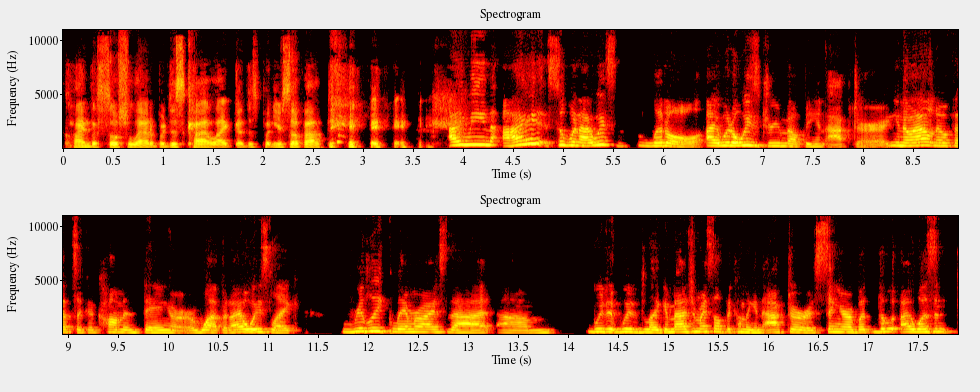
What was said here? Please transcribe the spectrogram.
climb the social ladder, but just kind of like uh, just putting yourself out there. I mean, I so when I was little, I would always dream about being an actor. You know, I don't know if that's like a common thing or, or what, but I always like really glamorize that. Um, would would like imagine myself becoming an actor or a singer, but the, I wasn't.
